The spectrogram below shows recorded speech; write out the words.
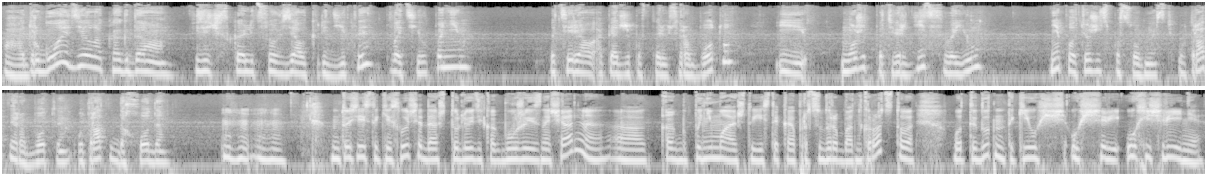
А другое дело, когда физическое лицо взял кредиты, платил по ним, потерял, опять же, повторюсь, работу и может подтвердить свою неплатежеспособность, утраты работы, утраты дохода. Мгм, мгм. Ну, то есть есть такие случаи, да, что люди как бы уже изначально, э, как бы понимая, что есть такая процедура банкротства, вот идут на такие ухищ- ухищри- ухищрения.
